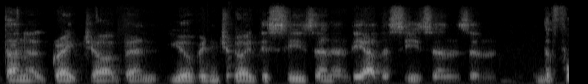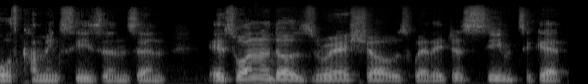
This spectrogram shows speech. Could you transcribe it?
done a great job, and you have enjoyed this season and the other seasons and the forthcoming seasons. And it's one of those rare shows where they just seem to get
